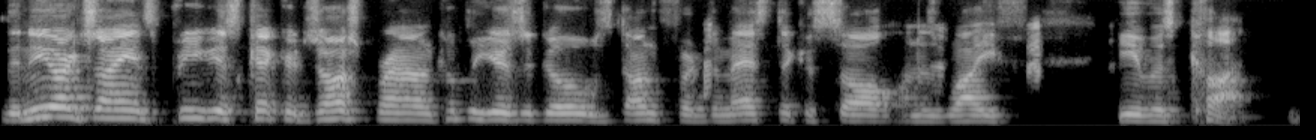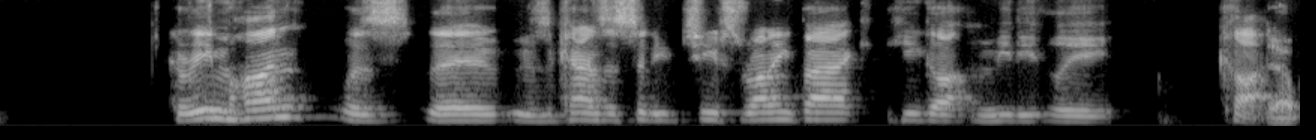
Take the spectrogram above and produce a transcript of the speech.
The New York Giants' previous kicker, Josh Brown, a couple of years ago, was done for domestic assault on his wife. He was cut. Kareem Hunt was the was the Kansas City Chiefs running back. He got immediately cut, yep.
